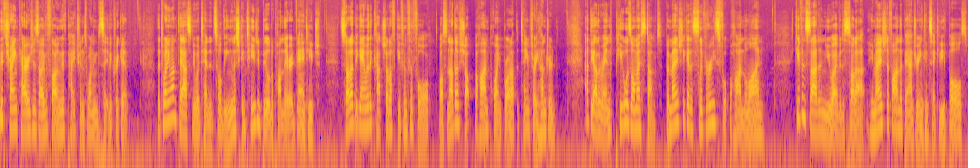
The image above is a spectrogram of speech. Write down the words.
with train carriages overflowing with patrons wanting to see the cricket. The 21,000 who attended saw the English continue to build upon their advantage. Stoddart began with a cut shot off Giffen for four, whilst another shot behind point brought up the team 300. At the other end, Peel was almost stumped, but managed to get a sliver of his foot behind the line. Giffen started a new over to Stoddart, who managed to find the boundary in consecutive balls.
